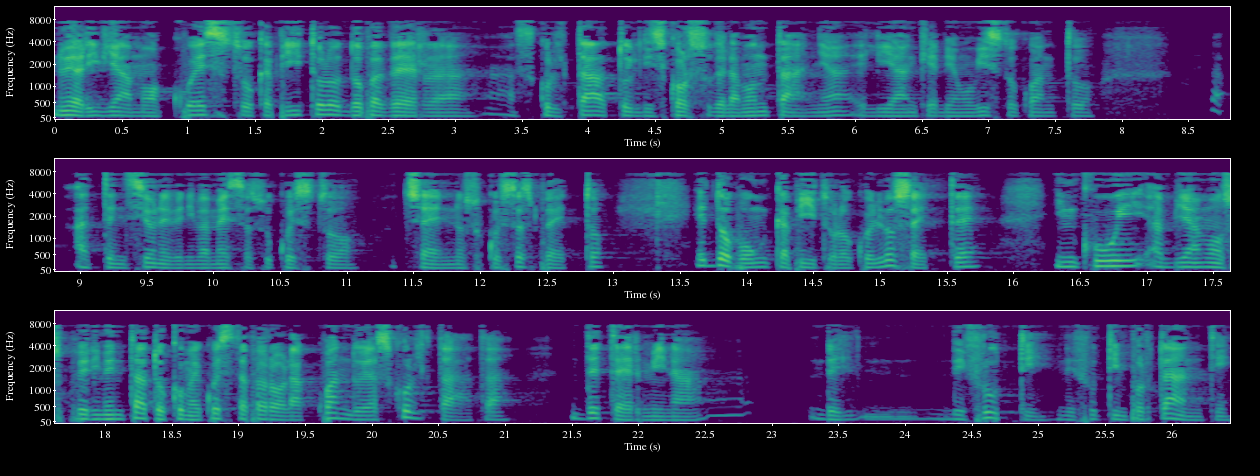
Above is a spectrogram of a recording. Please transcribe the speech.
Noi arriviamo a questo capitolo dopo aver ascoltato il discorso della montagna e lì anche abbiamo visto quanto attenzione veniva messa su questo cenno, su questo aspetto, e dopo un capitolo, quello 7, in cui abbiamo sperimentato come questa parola, quando è ascoltata, determina dei, dei frutti, dei frutti importanti,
